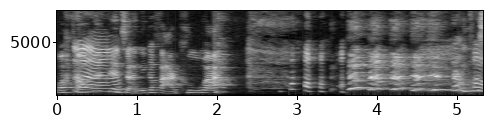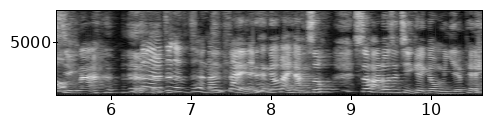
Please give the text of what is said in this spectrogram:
我要变成一个法箍啊！那 不行啦！对啊，这个很难分。对，牛百强说施华洛世奇可以跟我们夜配。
